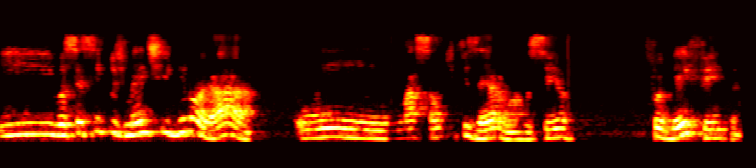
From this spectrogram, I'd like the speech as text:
e você simplesmente ignorar um, uma ação que fizeram a você foi bem feita.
